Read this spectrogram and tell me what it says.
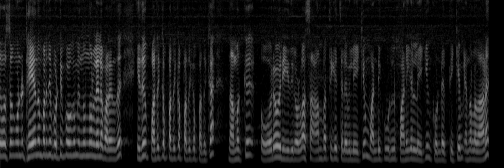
ദിവസം കൊണ്ട് ഠേ എന്നും പറഞ്ഞ് പൊട്ടിപ്പോകും എന്നൊന്നുമല്ലല്ലോ പറയുന്നത്. ഇത് പതുക്കെ പതുക്കെ പതുക്കെ പതുക്കെ നമുക്ക് ഓരോ രീതിയിലുള്ള സാമ്പത്തിക ചെലവിലേക്കും വണ്ടി കൂടുതൽ പണികളിലേക്കും കൊണ്ടെത്തിക്കും എന്നുള്ളതാണ്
